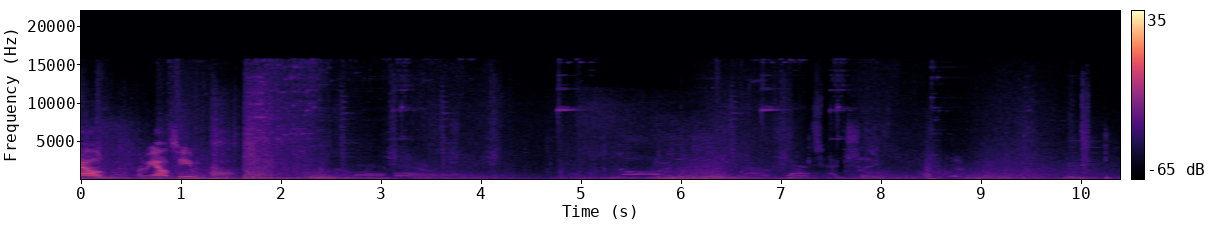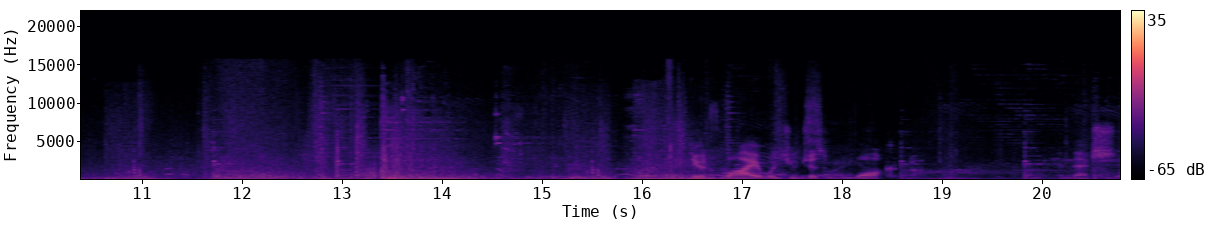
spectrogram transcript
Out. Let me out, team. Dude, why would you just walk in that shit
